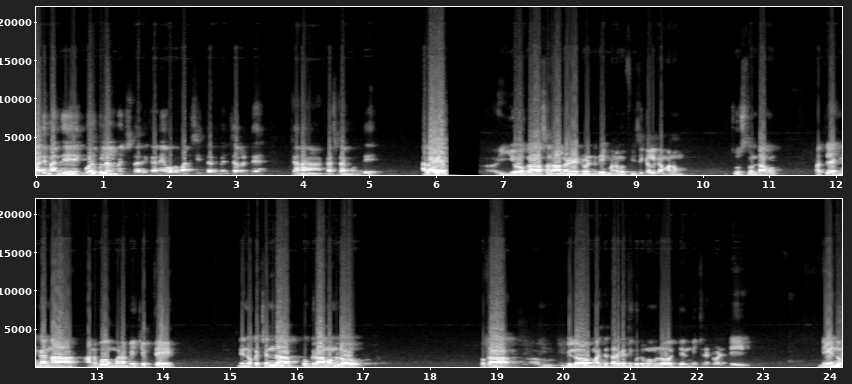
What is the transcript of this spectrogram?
పది మంది కోడి పిల్లలు పెంచుతుంది కానీ ఒక మనిషి ఇద్దరిని పెంచాలంటే చాలా కష్టంగా ఉంది. అలాగే యోగాసనాలు అనేటువంటిది మనం ఫిజికల్గా మనం చూస్తుంటాము. ప్రత్యేకంగా నా అనుభవం కూడా మీకు చెప్తే నేను ఒక చిన్న కుగ్రామంలో ఒక బిలో మధ్యతరగతి కుటుంబంలో జన్మించినటువంటి నేను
